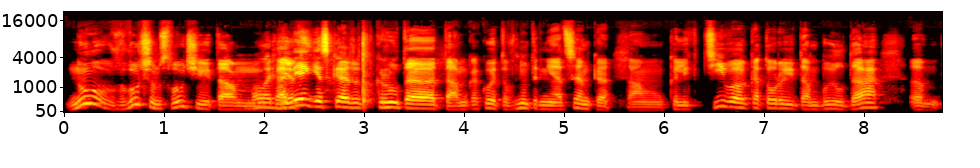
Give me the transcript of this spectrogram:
ну, в лучшем случае, там, Молодец. коллеги скажут, круто, там, какая-то внутренняя оценка, там, коллектива, который там был, да, эм,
